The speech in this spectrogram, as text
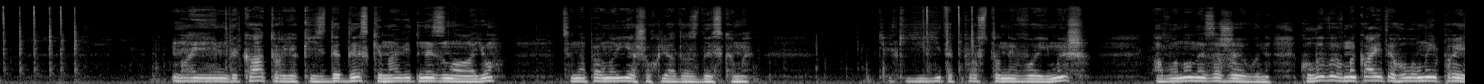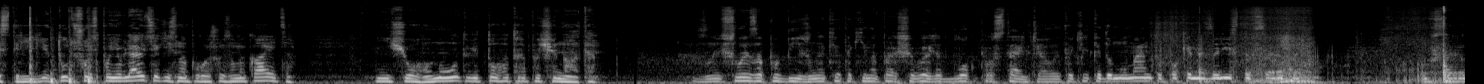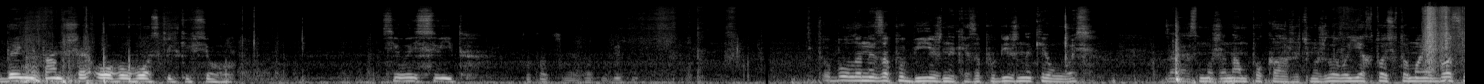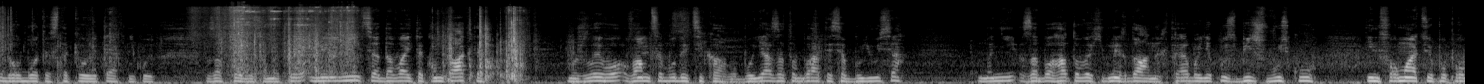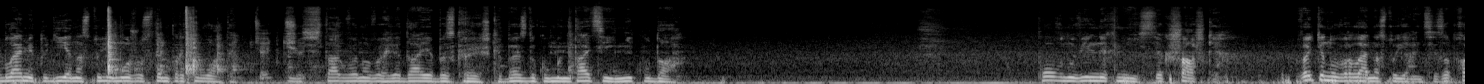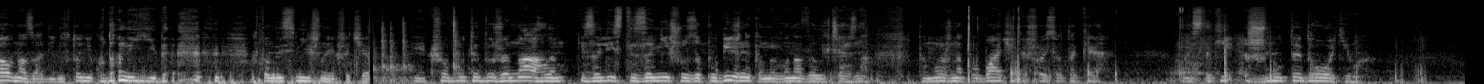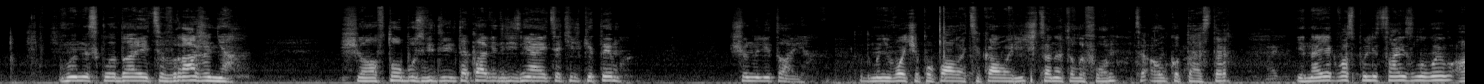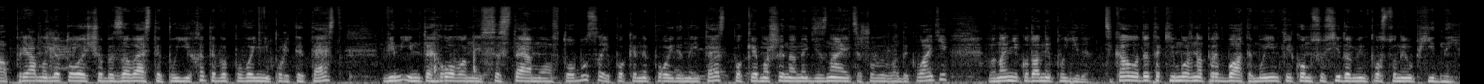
Має індикатор якийсь, де диски навіть не знаю. Це, напевно, є шухляда з дисками. Тільки її так просто не виймеш, а воно не заживлене. Коли ви вмикаєте головний пристрій, тут щось появляються якісь напруги, щось вмикається? Нічого. Ну от від того треба починати. Знайшли запобіжники, такі на перший вигляд блок простенький, але то тільки до моменту, поки не залізти всередину. Всередині там ще ого-го скільки всього. Цілий світ. То були не запобіжники, запобіжники ось. Зараз може нам покажуть. Можливо, є хтось, хто має досвід роботи з такою технікою, з автобусами. То мільніться, давайте контакти. Можливо, вам це буде цікаво, бо я за то братися боюся. Мені забагато вихідних даних. Треба якусь більш вузьку інформацію по проблемі, тоді я на столі можу з тим працювати. Ось так воно виглядає без кришки, без документації нікуди. Повно вільних місць, як шашки. Витягнув реле на стоянці, запхав назад і ніхто нікуди не їде. Хто не смішно, якщо чесно. Якщо бути дуже наглим і залізти за нішу запобіжниками, вона величезна, то можна побачити щось отаке. Ось такі жмути дротів. У мене складається враження, що автобус від літака відрізняється тільки тим, що не літає. Тут мені в очі попала цікава річ, це не телефон, це алкотестер. І не як вас поліцай зловив, а прямо для того, щоб завести, поїхати, ви повинні пройти тест. Він інтегрований в систему автобуса, і поки не пройдений тест, поки машина не дізнається, що ви в адекваті, вона нікуди не поїде. Цікаво, де такий можна придбати. Моїм кільком сусідам він просто необхідний.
